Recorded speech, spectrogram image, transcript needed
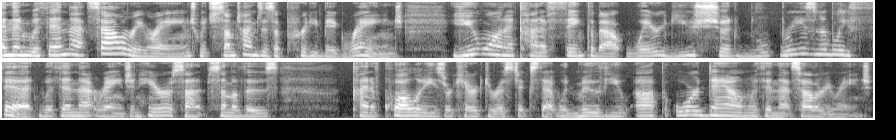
And then within that salary range, which sometimes is a pretty big range, you want to kind of think about where you should reasonably fit within that range. And here are some, some of those kind of qualities or characteristics that would move you up or down within that salary range.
